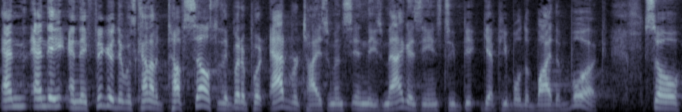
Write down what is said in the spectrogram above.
and, and, they, and they figured it was kind of a tough sell, so they better put advertisements in these magazines to be, get people to buy the book. So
